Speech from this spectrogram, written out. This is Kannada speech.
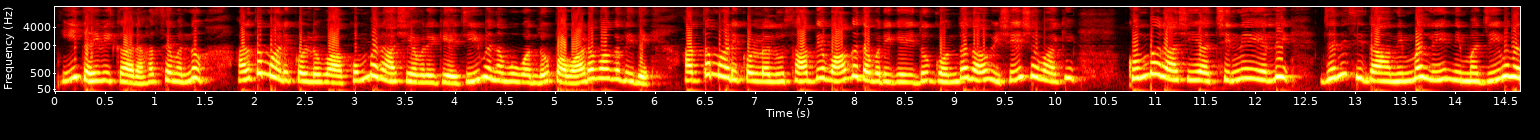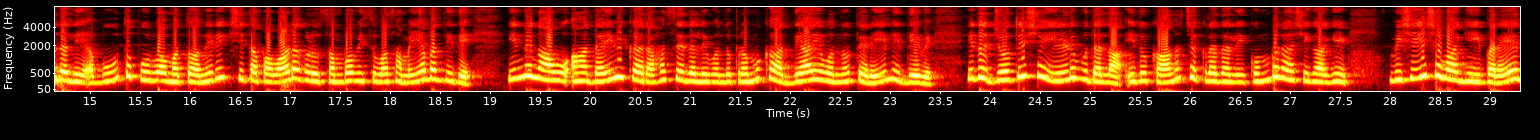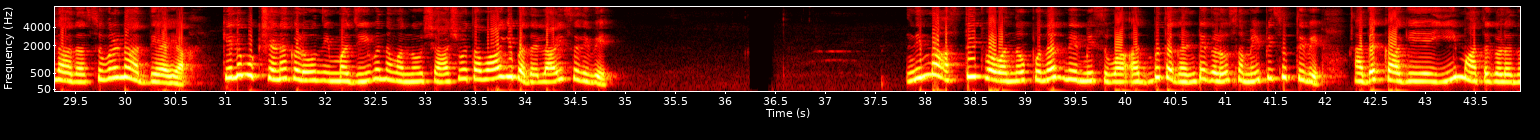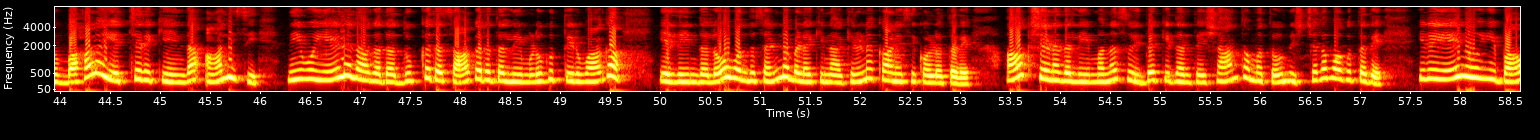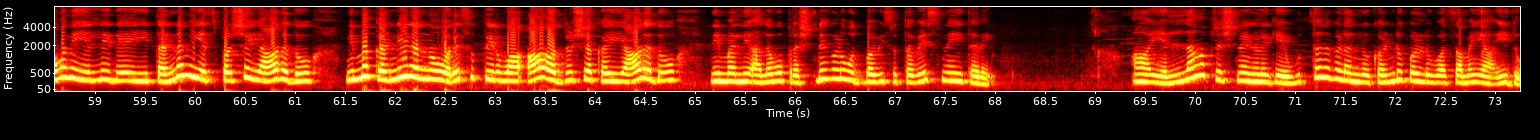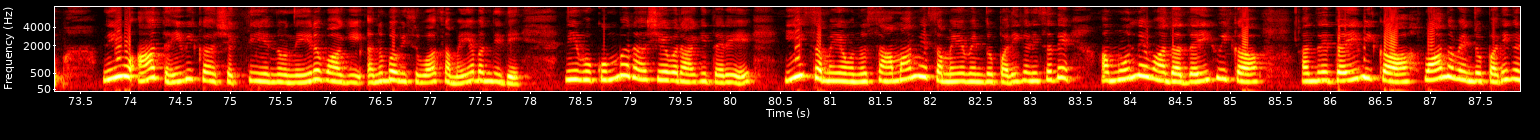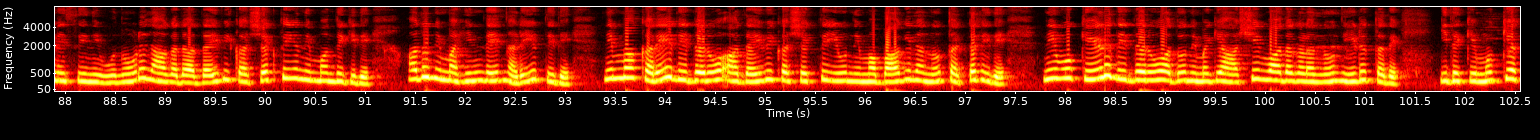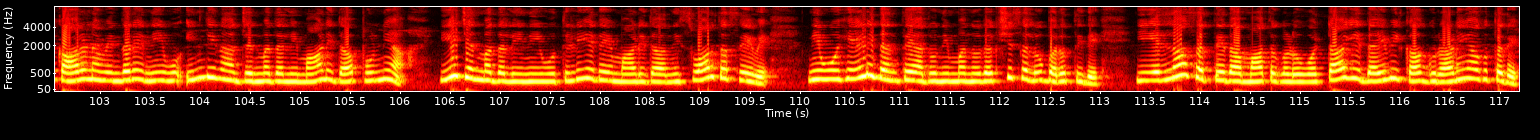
ಈ ದೈವಿಕ ರಹಸ್ಯವನ್ನು ಅರ್ಥ ಮಾಡಿಕೊಳ್ಳುವ ಕುಂಭರಾಶಿಯವರಿಗೆ ಜೀವನವು ಒಂದು ಪವಾಡವಾಗಲಿದೆ. ಅರ್ಥ ಮಾಡಿಕೊಳ್ಳಲು ಸಾಧ್ಯವಾಗದವರಿಗೆ ಇದು ಗೊಂದಲ. ವಿಶೇಷವಾಗಿ ಕುಂಭರಾಶಿಯ ಚಿಹ್ನೆಯಲ್ಲಿ ಜನಿಸಿದ ನಿಮ್ಮಲ್ಲಿ ನಿಮ್ಮ ಜೀವನದಲ್ಲಿ ಅಭೂತಪೂರ್ವ ಮತ್ತು ಅನಿರೀಕ್ಷಿತ ಪವಾಡಗಳು ಸಂಭವಿಸುವ ಸಮಯ ಬಂದಿದೆ. ಇಂದು ನಾವು ಆ ದೈವಿಕ ರಹಸ್ಯದಲ್ಲಿ ಒಂದು ಪ್ರಮುಖ ಅಧ್ಯಾಯವನ್ನು ತೆರೆಯಲಿದ್ದೇವೆ. ಇದು ಜ್ಯೋತಿಷ್ಯ ಹೇಳುವುದಲ್ಲ, ಇದು ಕಾಲಚಕ್ರದಲ್ಲಿ ಕುಂಭರಾಶಿಗಾಗಿ ವಿಶೇಷವಾಗಿ ಬರೆಯಲಾದ ಸುವರ್ಣ ಅಧ್ಯಾಯ. ಕೆಲವು ಕ್ಷಣಗಳು ನಿಮ್ಮ ಜೀವನವನ್ನು ಶಾಶ್ವತವಾಗಿ ಬದಲಾಯಿಸಲಿವೆ. ನಿಮ್ಮ ಅಸ್ತಿತ್ವವನ್ನು ಪುನರ್ನಿರ್ಮಿಸುವ ಅದ್ಭುತ ಗಂಟೆಗಳು ಸಮೀಪಿಸುತ್ತಿವೆ. ಅದಕ್ಕಾಗಿಯೇ ಈ ಮಾತುಗಳನ್ನು ಬಹಳ ಎಚ್ಚರಿಕೆಯಿಂದ ಆಲಿಸಿ, ನೀವು ಹೇಳಲಾಗದ ದುಃಖದ ಸಾಗರದಲ್ಲಿ ಮುಳುಗುತ್ತಿರುವಾಗ ಎಲ್ಲಿಂದಲೋ ಒಂದು ಸಣ್ಣ ಬೆಳಕಿನ ಕಿರಣ ಕಾಣಿಸಿಕೊಳ್ಳುತ್ತದೆ. ಆ ಕ್ಷಣದಲ್ಲಿ ಮನಸ್ಸು ಇದ್ದಕ್ಕಿದ್ದಂತೆ ಶಾಂತ ಮತ್ತು ನಿಶ್ಚಲವಾಗುತ್ತದೆ. ಇದು ಏನು? ಈ ಭಾವನೆ ಎಲ್ಲಿದೆ? ಈ ತಣ್ಣನೆಯ ಸ್ಪರ್ಶ ಯಾರದು? ನಿಮ್ಮ ಕಣ್ಣೀರನ್ನು ಒರೆಸುತ್ತಿರುವ ಆ ಅದೃಶ್ಯ ಕೈ ಯಾರದು? ನಿಮ್ಮಲ್ಲಿ ಹಲವು ಪ್ರಶ್ನೆಗಳು ಉದ್ಭವಿಸುತ್ತವೆ ಸ್ನೇಹಿತರೆ. ಆ ಎಲ್ಲ ಪ್ರಶ್ನೆಗಳಿಗೆ ಉತ್ತರಗಳನ್ನು ಕಂಡುಕೊಳ್ಳುವ ಸಮಯ ಇದು. ನೀವು ಆ ದೈವಿಕ ಶಕ್ತಿಯನ್ನು ನೇರವಾಗಿ ಅನುಭವಿಸುವ ಸಮಯ ಬಂದಿದೆ. ನೀವು ಕುಂಭರಾಶಿಯವರಾಗಿದ್ದರೆ ಈ ಸಮಯವನ್ನು ಸಾಮಾನ್ಯ ಸಮಯವೆಂದು ಪರಿಗಣಿಸದೆ ಅಮೂಲ್ಯವಾದ ದೈವಿಕ, ಅಂದರೆ ದೈವಿಕ ಆಹ್ವಾನವೆಂದು ಪರಿಗಣಿಸಿ ನೀವು ನೋಡಲಾಗದ ದೈವಿಕ ಶಕ್ತಿಯು ನಿಮ್ಮೊಂದಿಗಿದೆ. ಅದು ನಿಮ್ಮ ಹಿಂದೆ ನಡೆಯುತ್ತಿದೆ. ನಿಮ್ಮ ಕರೆಯದಿದ್ದರೂ ಆ ದೈವಿಕ ಶಕ್ತಿಯು ನಿಮ್ಮ ಬಾಗಿಲನ್ನು ತಟ್ಟಲಿದೆ. ನೀವು ಕೇಳದಿದ್ದರೂ ಅದು ನಿಮಗೆ ಆಶೀರ್ವಾದಗಳನ್ನು ನೀಡುತ್ತದೆ. ಇದಕ್ಕೆ ಮುಖ್ಯ ಕಾರಣವೆಂದರೆ ನೀವು ಇಂದಿನ ಜನ್ಮದಲ್ಲಿ ಮಾಡಿದ ಪುಣ್ಯ. ಈ ಜನ್ಮದಲ್ಲಿ ನೀವು ತಿಳಿಯದೆ ಮಾಡಿದ ನಿಸ್ವಾರ್ಥ ಸೇವೆ. ನೀವು ಹೇಳಿದಂತೆ ಅದು ನಿಮ್ಮನ್ನು ರಕ್ಷಿಸಲು ಬರುತ್ತಿದೆ. ಈ ಎಲ್ಲ ಸತ್ಯದ ಮಾತುಗಳು ಒಟ್ಟಾಗಿ ದೈವಿಕ ಗುರಾಣಿಯಾಗುತ್ತದೆ.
